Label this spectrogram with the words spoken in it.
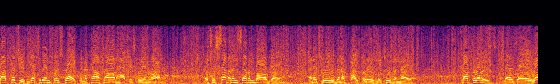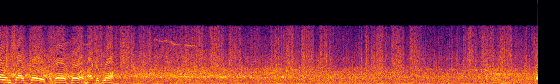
Trout pitches and gets it in for a strike, and the count now on Hack is three and one. It's a seven and seven ball game, and it's really been a fight, believe me, tooth and nail. Trout delivers, and there's a low inside curve for ball four, and Hack is walked. So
